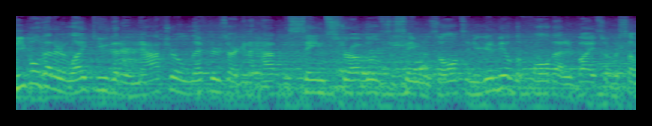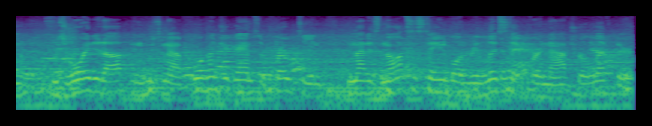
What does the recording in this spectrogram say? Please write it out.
people that are like you, that are natural lifters, are gonna have the same struggles, the same results, and you're gonna be able to follow that advice over someone who's roided up and who's gonna have 400 grams of protein, and that is not sustainable and realistic for a natural lifter.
